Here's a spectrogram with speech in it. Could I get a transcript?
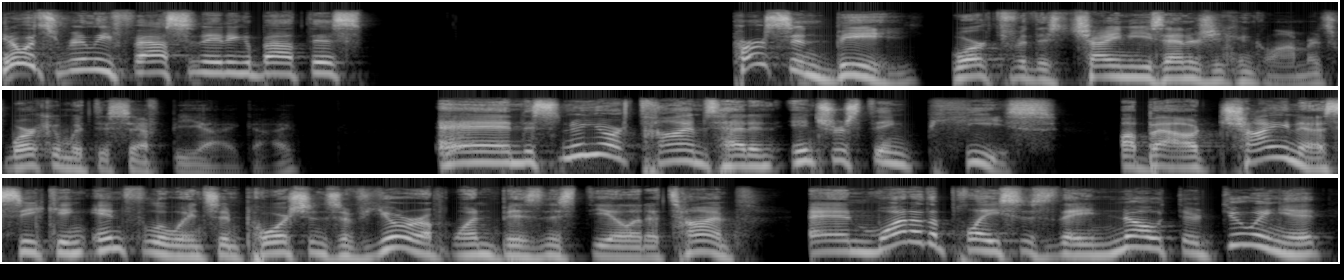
You know what's really fascinating about this? Person B worked for this Chinese energy conglomerate, working with this FBI guy. And this New York Times had an interesting piece about China seeking influence in portions of Europe, one business deal at a time. And one of the places they note they're doing it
